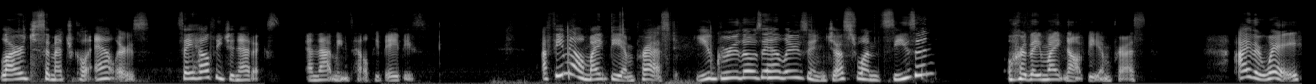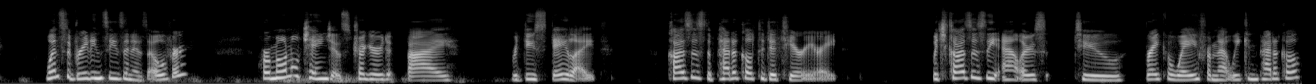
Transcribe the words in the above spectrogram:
Large symmetrical antlers say healthy genetics, and that means healthy babies. A female might be impressed. You grew those antlers in just one season? Or they might not be impressed. Either way, once the breeding season is over, hormonal changes triggered by reduced daylight causes the pedicle to deteriorate, which causes the antlers to break away from that weakened pedicle,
